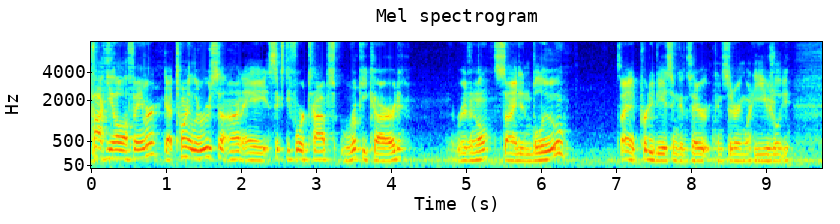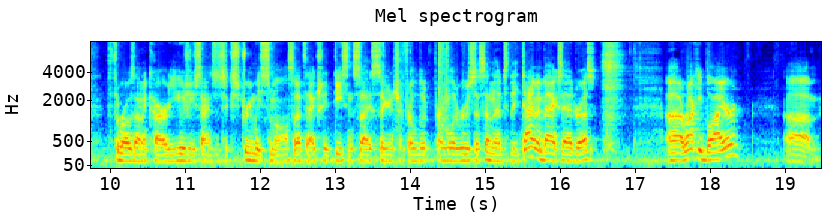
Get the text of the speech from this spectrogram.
Hockey Hall of Famer. Got Tony LaRussa on a 64 Topps rookie card. Original, signed in blue. Signed it pretty decent consider, considering what he usually throws on a card. He usually signs just extremely small, so that's actually a decent sized signature for, from LaRussa. Send that to the Diamondbacks address. Uh, Rocky Bleier. Um,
